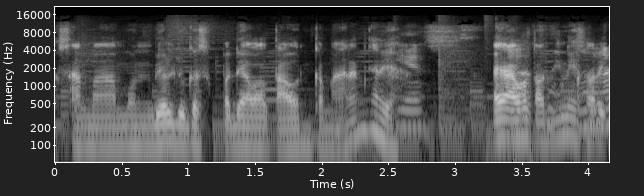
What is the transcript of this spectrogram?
sama Moonbill juga sempat di awal tahun kemarin kan ya? Yes. Eh awal Ah, tahun ini sorry.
